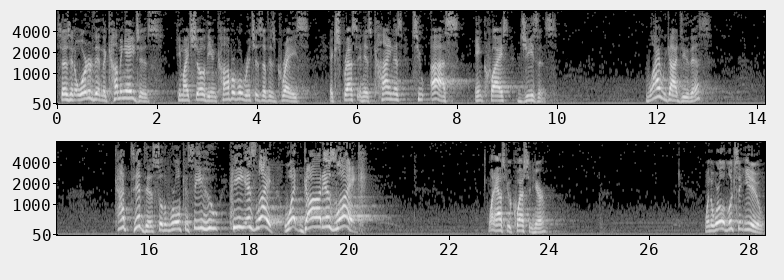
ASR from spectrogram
says, in order that in the coming ages he might show the incomparable riches of his grace expressed in his kindness to us in Christ Jesus. Why would God do this? God did this so the world can see who He is like, what God is like. I want to ask you a question here. When the world looks at you,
